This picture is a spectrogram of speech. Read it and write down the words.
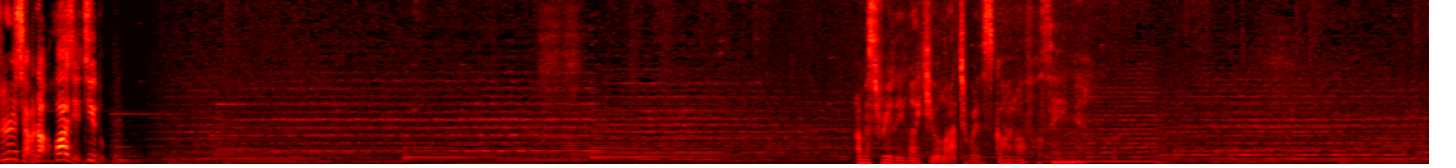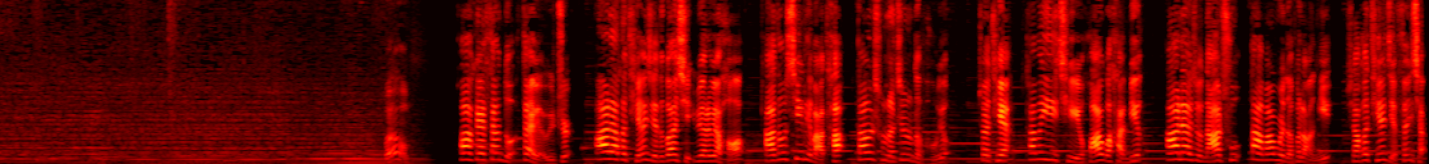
只是想让花姐嫉妒。I must really like you a lot to wear this god awful thing. Well. 花开三朵，代表一枝。阿亮和田姐的关系越来越好，打从心里把她当成了真正的朋友。这天，他们一起划过旱冰，阿亮就拿出大麻味的布朗尼，想和田姐分享。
